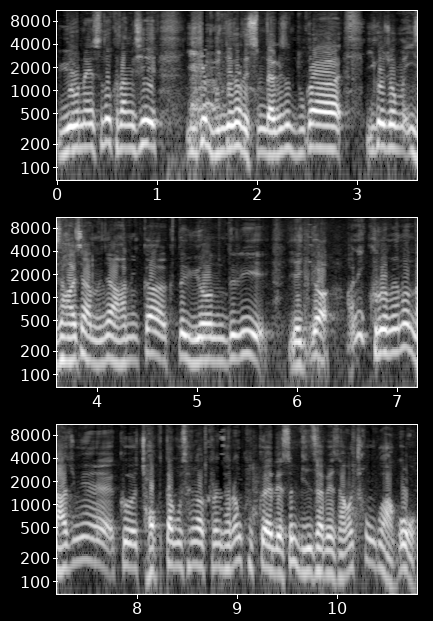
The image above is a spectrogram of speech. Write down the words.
위원회에서도 그 당시 이게 문제가 됐습니다. 그래서 누가 이거 좀 이상하지 않느냐 하니까 그때 위원들이 얘기가 아니, 그러면은 나중에 그 적다고 생각하는 사람 국가에 대해서 민사배상을 청구하고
